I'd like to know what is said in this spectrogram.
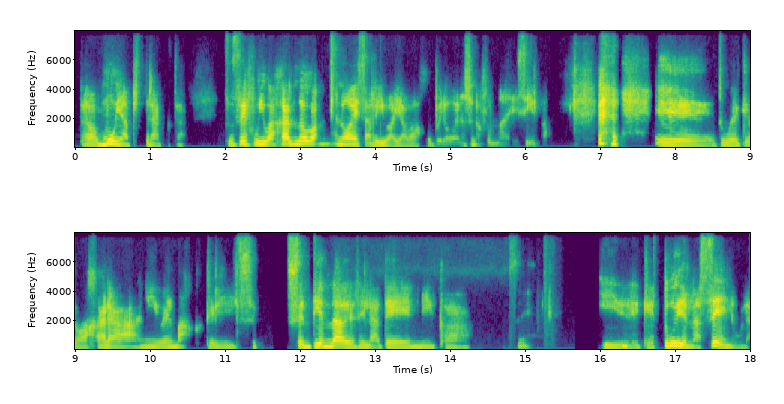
Estaba muy abstracta. Entonces fui bajando, no es arriba y abajo, pero bueno, es una forma de decirlo. Eh, tuve que bajar a nivel más que se, se entienda desde la técnica, y de que estudien la célula,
